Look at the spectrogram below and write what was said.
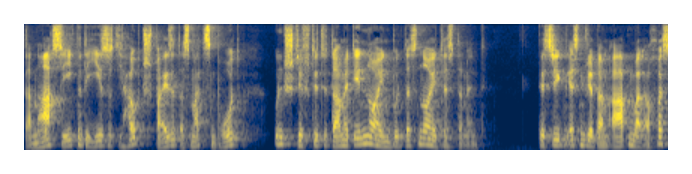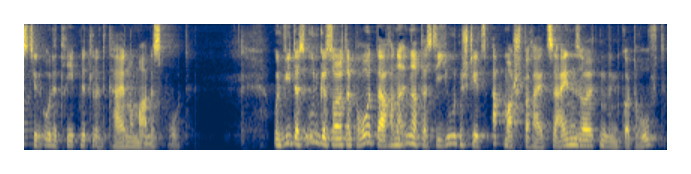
Danach segnete Jesus die Hauptspeise, das Matzenbrot, und stiftete damit den neuen Bund, das Neue Testament. Deswegen essen wir beim Abendmahl auch Hostien ohne Triebmittel und kein normales Brot. Und wie das ungesäuerte Brot daran erinnert, dass die Juden stets abmarschbereit sein sollten, wenn Gott ruft,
